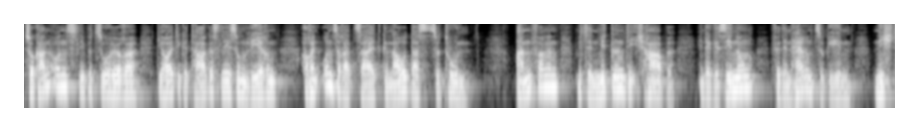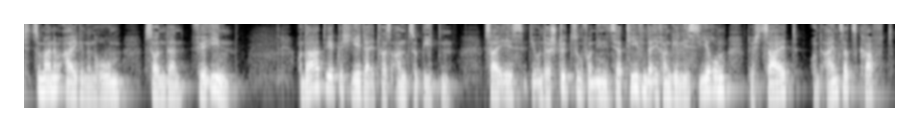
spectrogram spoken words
So kann uns, liebe Zuhörer, die heutige Tageslesung lehren, auch in unserer Zeit genau das zu tun. Anfangen mit den Mitteln, die ich habe, in der Gesinnung für den Herrn zu gehen, nicht zu meinem eigenen Ruhm, sondern für ihn. Und da hat wirklich jeder etwas anzubieten, sei es die Unterstützung von Initiativen der Evangelisierung durch Zeit und Einsatzkraft,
